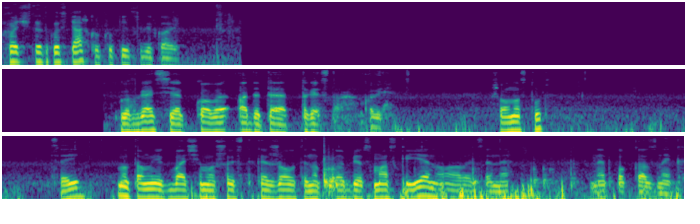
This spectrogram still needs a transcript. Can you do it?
Хочете таку стяжку, купіть собі кові. Прогресія кове АДТ 300 кові. Що у нас тут? Цей. Ну там, як бачимо, щось таке жовте наподобі смазки є, ну але це не, не показник.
